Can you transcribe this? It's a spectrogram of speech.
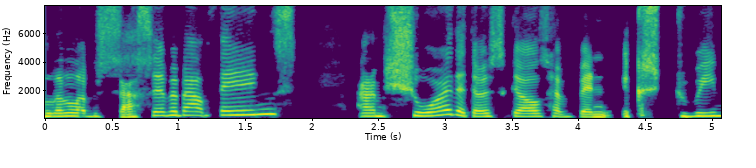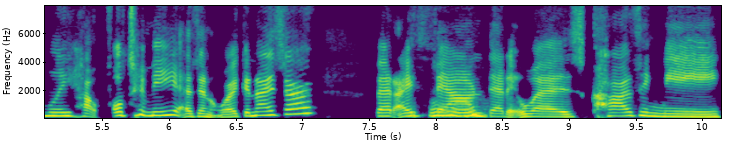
a little obsessive about things. I'm sure that those skills have been extremely helpful to me as an organizer, but I mm-hmm. found mm-hmm. that it was causing me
